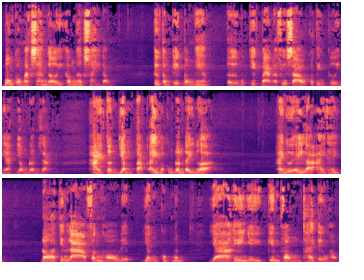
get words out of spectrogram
Bốn con mắt sáng ngời không ngớt xoay động. Tiêu Tông Kiệt bỗng nghe từ một chiếc bàn ở phía sau có tiếng cười nhạt vọng đến rằng Hai tên dâm tặc ấy mà cũng đến đây nữa à? Hai người ấy là ai thế? Đó chính là Phấn Hồ Điệp, Dân Cúc Minh và hí nhị Kim Phong Thái Tiểu Hồng.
